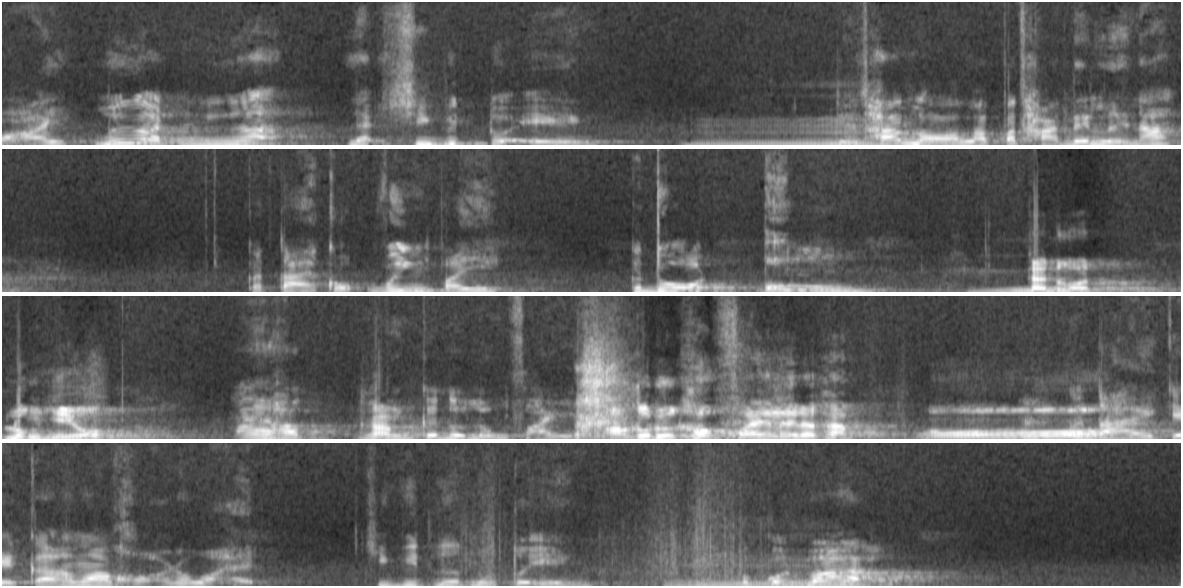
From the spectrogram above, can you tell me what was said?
วายเลือดเนื้อและชีวิตตัวเอง อืม เดี๋ยวท่านรอรับประทานได้เลยนะ กระต่ายก็วิ่งไป กระโดดปุ้มกระโดดลงเหวไม่ครับครับมันกระโดดลงไฟ เอากระโดดเข้าไฟเลยนะครับโอ้กระต่ายใจกล้ามากขอถวายชีวิตเลือดนกตัวเอง อืมปรากฏว่าห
